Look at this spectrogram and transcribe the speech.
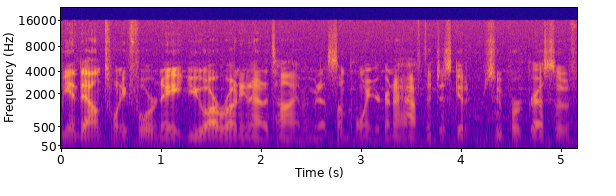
being down 24, Nate, you are running out of time. I mean, at some point you're going to have to just get super aggressive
